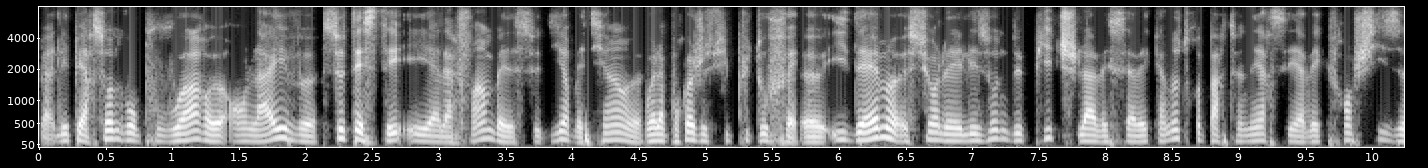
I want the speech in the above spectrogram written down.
bah, les personnes vont pouvoir en live se tester et à la fin bah, se dire bah, tiens, voilà pourquoi je suis plutôt fait. idem sur les, zones de pitch, là, avec, avec un autre partenaire, c'est avec Franchise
